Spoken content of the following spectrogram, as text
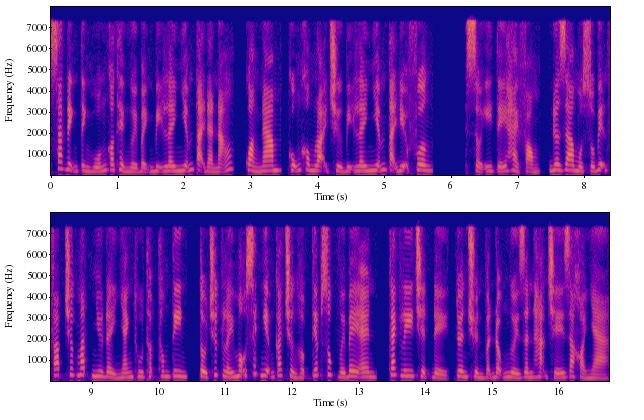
Xác định tình huống có thể người bệnh bị lây nhiễm tại Đà Nẵng, Quảng Nam, cũng không loại trừ bị lây nhiễm tại địa phương. Sở Y tế Hải Phòng đưa ra một số biện pháp trước mắt như đẩy nhanh thu thập thông tin, tổ chức lấy mẫu xét nghiệm các trường hợp tiếp xúc với BN, cách ly triệt để, tuyên truyền vận động người dân hạn chế ra khỏi nhà,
